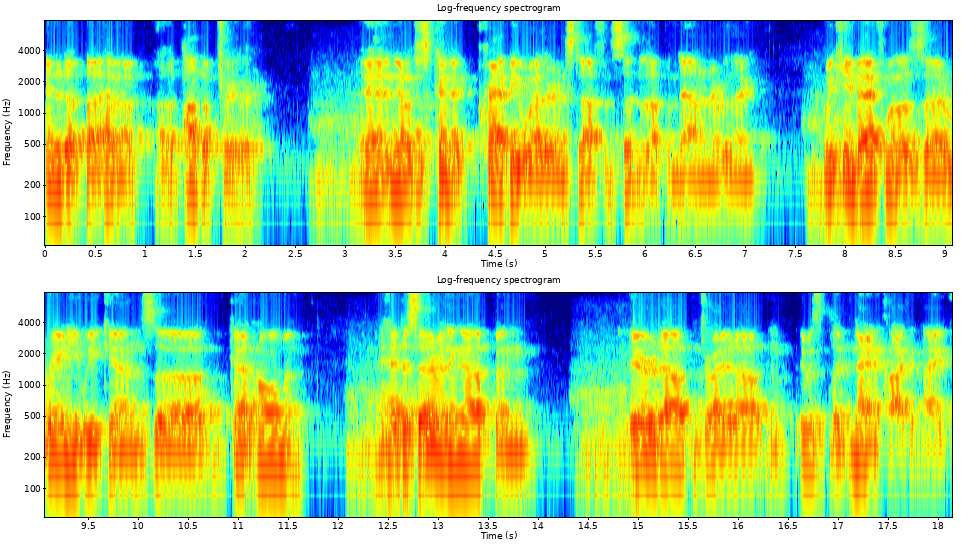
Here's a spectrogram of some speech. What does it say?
ended up uh, having a, a pop up trailer, and you know just kind of crappy weather and stuff, and setting it up and down and everything. We came back from those rainy weekends, got home, and I had to set everything up and air it out and dry it out. And it was like nine o'clock at night,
